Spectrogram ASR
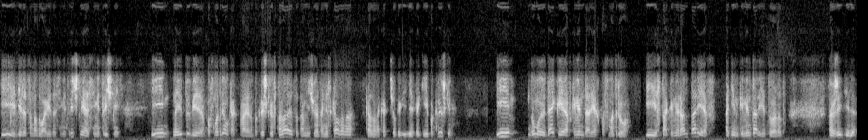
и делятся на два вида, симметричный и асимметричный. И на ютубе посмотрел, как правильно покрышки устанавливаются, там ничего это не сказано, сказано как что, где, какие покрышки. И думаю, дай-ка я в комментариях посмотрю. И из 100 комментариев, один комментарий, то этот житель,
